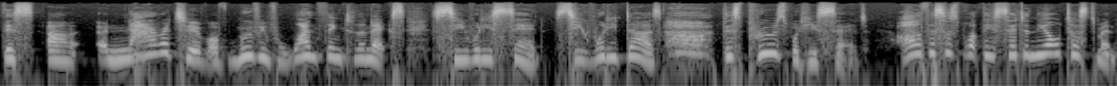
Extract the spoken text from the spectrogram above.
This um, narrative of moving from one thing to the next. See what he said, see what he does. this proves what he said. Oh, this is what they said in the Old Testament.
